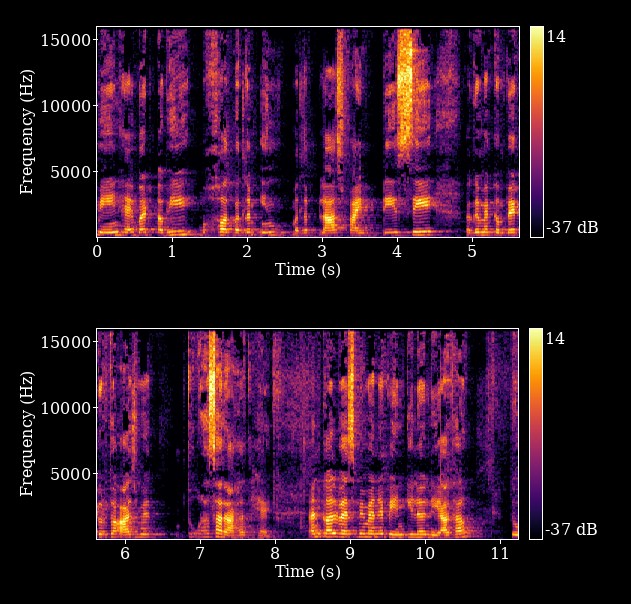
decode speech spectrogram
पेन है बट अभी बहुत मतलब इन मतलब लास्ट फाइव डेज़ से अगर मैं कंपेयर करूँ तो आज मैं थोड़ा सा राहत है. एंड कल वैसे भी मैंने पेन किलर लिया था तो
